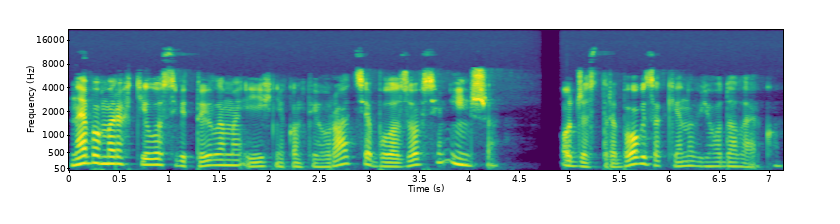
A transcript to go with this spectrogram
Небо мерехтіло світилами, і їхня конфігурація була зовсім інша, отже стрибок закинув його далеко.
